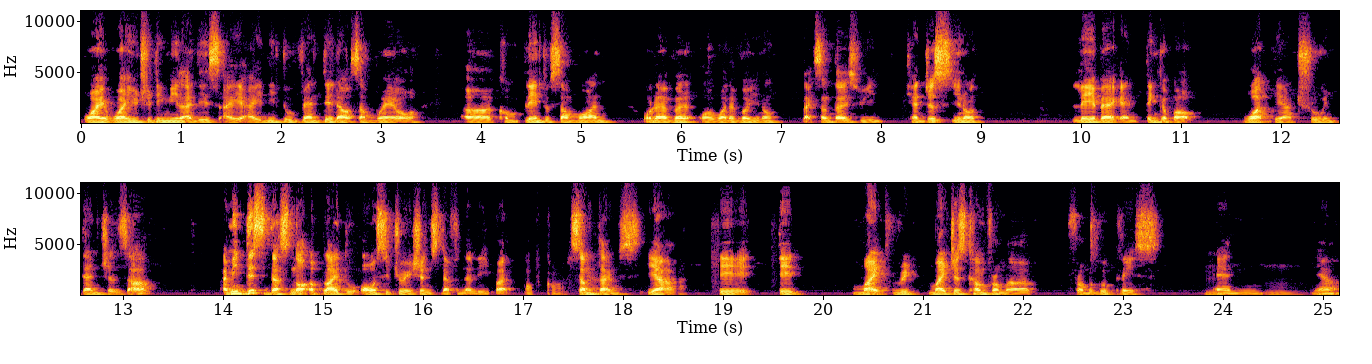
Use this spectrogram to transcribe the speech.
why why are you treating me like this? I, I need to vent it out somewhere or uh complain to someone, whatever or whatever, you know. Like sometimes we can just, you know, lay back and think about what their true intentions are. I mean, this does not apply to all situations, definitely, but of course sometimes yeah they they might re- might just come from a from a good place Mm. and Mm. yeah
